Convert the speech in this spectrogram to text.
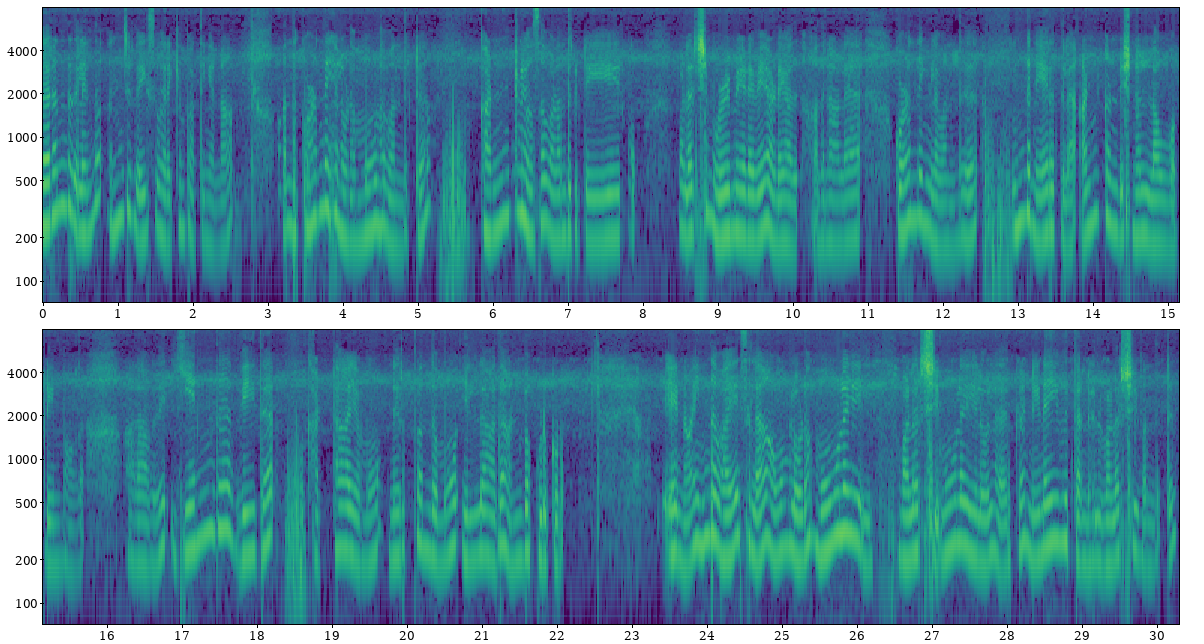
பிறந்ததுலேருந்து அஞ்சு வயசு வரைக்கும் பார்த்திங்கன்னா அந்த குழந்தைகளோட மூளை வந்துட்டு கண்டினியூஸாக வளர்ந்துக்கிட்டே இருக்கும். வளர்ச்சி முழுமையடவே அடையாது. அதனால் குழந்தைங்கள வந்து இந்த நேரத்தில் அன்கண்டிஷ்னல் லவ் அப்படிம்பாங்க. அதாவது எந்த வித கட்டாயமோ நிர்பந்தமோ இல்லாத அன்பை கொடுக்கணும். ஏன்னா இந்த வயசில் அவங்களோட மூளையில் வளர்ச்சி மூளையில் இருக்க நினைவு தண்டல் வளர்ச்சி வந்துட்டு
